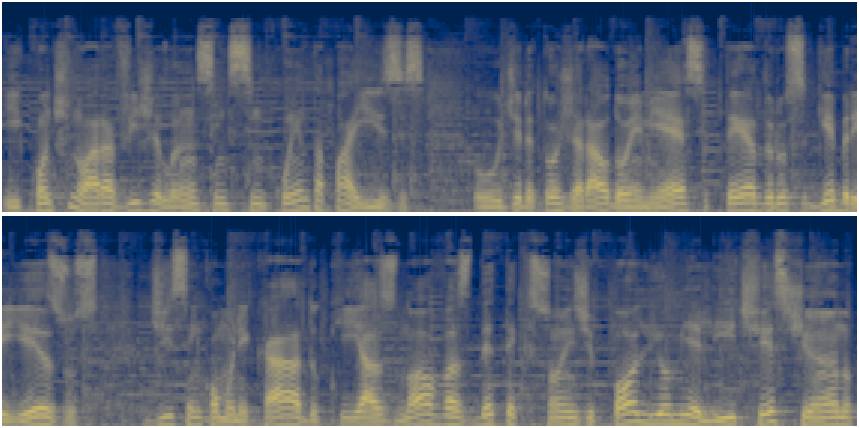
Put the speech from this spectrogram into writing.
e continuar a vigilância em 50 países. O diretor-geral da OMS, Tedros Ghebreyesus, disse em comunicado que as novas detecções de poliomielite este ano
